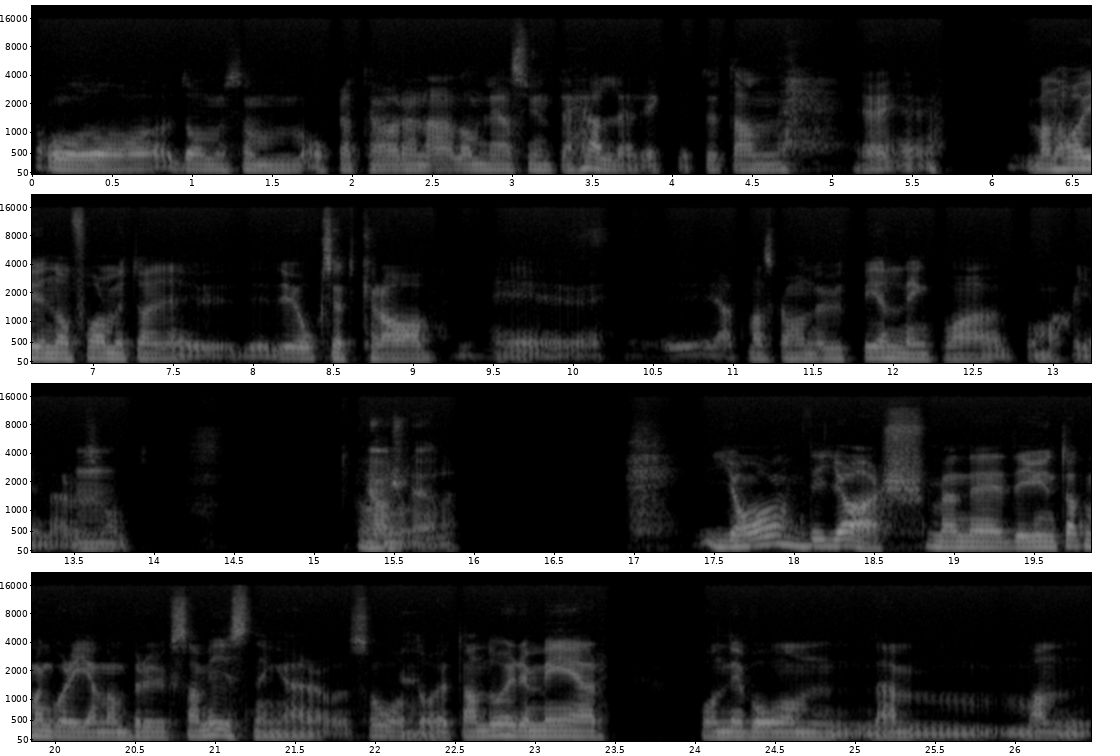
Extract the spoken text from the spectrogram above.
Och de som operatörerna, de läser ju inte heller riktigt, utan eh, man har ju någon form av, det är också ett krav eh, att man ska ha en utbildning på, på maskiner och Mm. sånt. görs det eller? Ja, det görs, men eh, det är ju inte att man går igenom bruksanvisningar och så Okej. då, utan då är det mer på nivån när man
